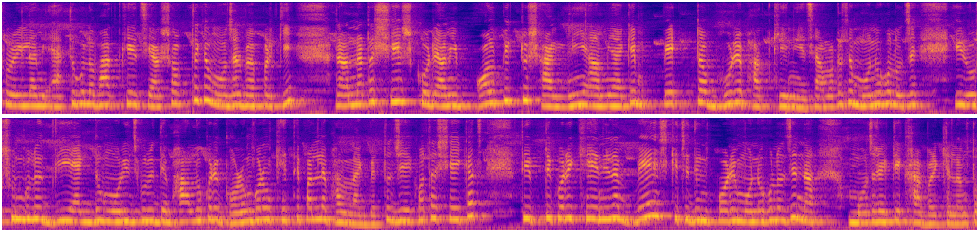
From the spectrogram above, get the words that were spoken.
শরীরে আমি এতগুলো ভাত খেয়েছি, আর সব থেকে মজার ব্যাপার কি, রান্নাটা শেষ করে আমি অল্প একটু শাক নিয়ে আমি আগে পেটটা ভরে ভাত খেয়ে নিয়েছি। আমার কাছে মনে হলো যে এই রসুনগুলো দিয়ে একদম মরিচগুলো দিয়ে ভালো করে গরম গরম খেতে পারলে ভালো লাগবে। তো যে কথা সেই কাজ তৃপ্তি করে খেয়ে নিলাম। বেশ কিছুদিন পরে মনে হলো যে না, মজার একটি খাবার খেলাম। তো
